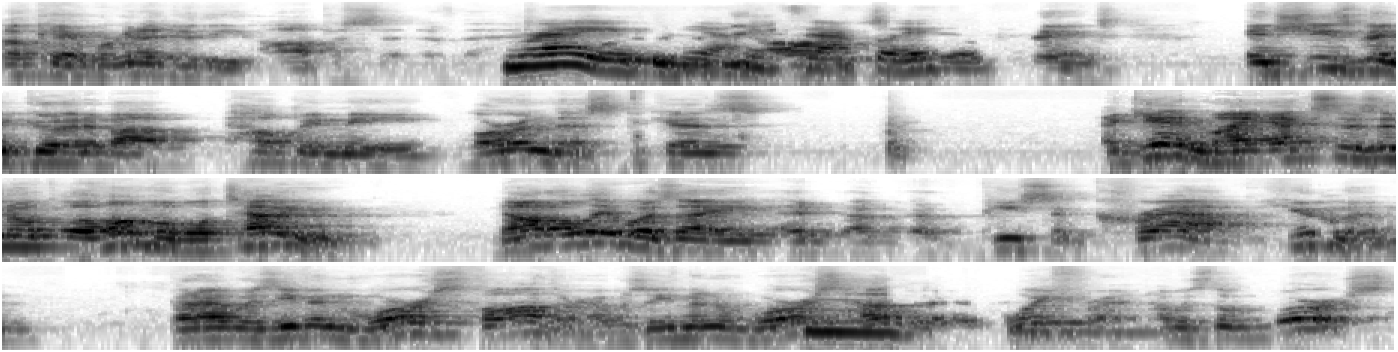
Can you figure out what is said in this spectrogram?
okay, we're going to do the opposite of that. Right. We're gonna do Yeah, exactly. Things. And she's been good about helping me learn this because, again, my exes in Oklahoma will tell you, not only was I a, a, a piece of crap human, but I was even worse father. I was even worse Mm. husband and boyfriend. I was the worst.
